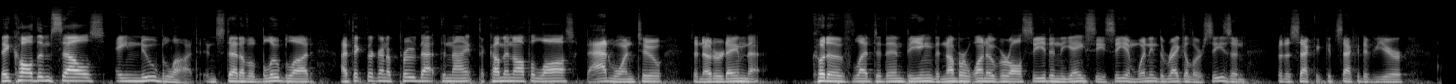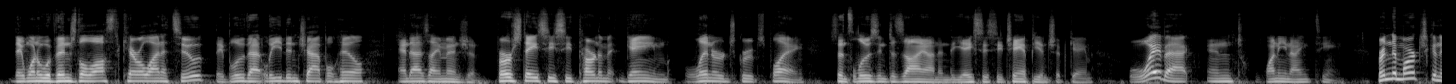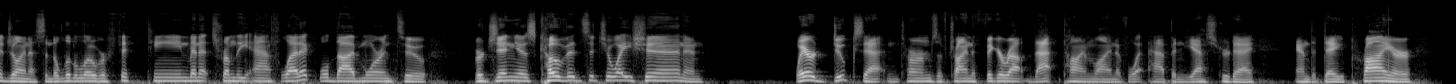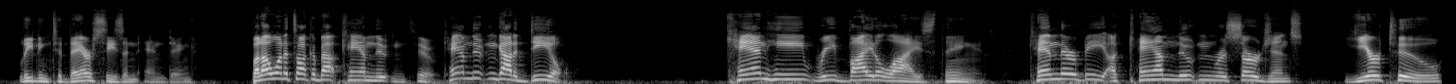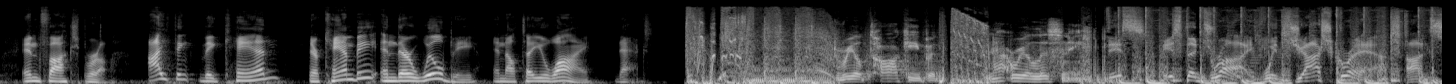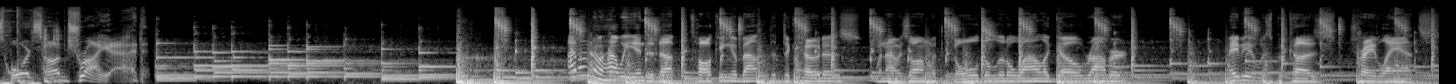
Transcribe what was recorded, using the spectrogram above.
They call themselves a new blood instead of a blue blood. I think they're going to prove that tonight. They're coming off a loss, bad one too, to Notre Dame that could have led to them being the number one overall seed in the ACC and winning the regular season for the second consecutive year. They want to avenge the loss to Carolina too. They blew that lead in Chapel Hill. And as I mentioned, first ACC tournament game Leonard's group's playing since losing to Zion in the ACC championship game way back in 2019. Brendan Marks going to join us in a little over 15 minutes from the Athletic. We'll dive more into Virginia's COVID situation and where Duke's at in terms of trying to figure out that timeline of what happened yesterday and the day prior, leading to their season ending. But I want to talk about Cam Newton too. Cam Newton got a deal. Can he revitalize things? Can there be a Cam Newton resurgence year two in Foxborough? I think they can. There can be, and there will be, and I'll tell you why next. Real talky, but not real listening. This is The Drive with Josh Graham on Sports Hub Triad. I don't know how we ended up talking about the Dakotas when I was on with Gold a little while ago, Robert. Maybe it was because Trey Lance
